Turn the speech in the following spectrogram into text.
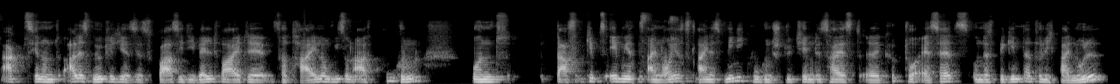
Aktien und alles Mögliche. Es ist quasi die weltweite Verteilung wie so eine Art Kuchen. Und da gibt es eben jetzt ein neues kleines Mini-Kuchenstückchen, das heißt äh, Krypto-Assets. Und das beginnt natürlich bei Null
